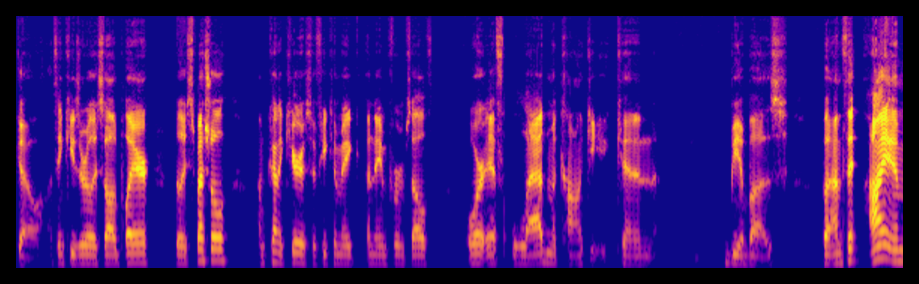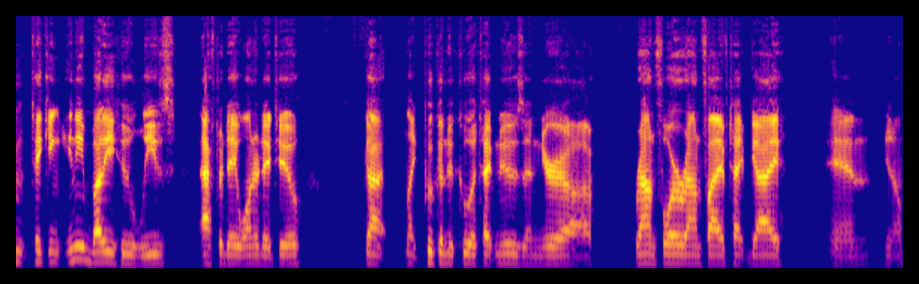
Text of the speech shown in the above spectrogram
go? I think he's a really solid player, really special. I'm kind of curious if he can make a name for himself or if Ladd McConkey can be a buzz. But I'm th- I am taking anybody who leaves after day one or day two, got like Puka Nacua type news, and you're a round four, round five type guy, and you know.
